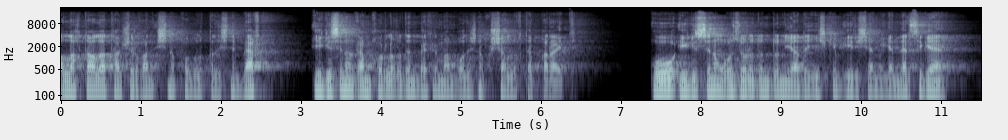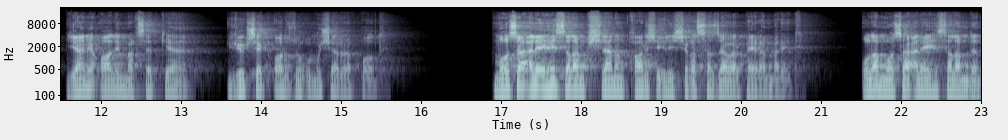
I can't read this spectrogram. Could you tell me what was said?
alloh taolo topshirgan ishni qabul qilishni baxt egisining g'amxo'rligidan bahramand bo'lishni xushalliq deb qaraydi. U egisining huzuridan dunyoda hech kim erishamagan narsaga ya'ni oliy maqsadga yuksak orzuga musharraf bo'ldi muso alayhissalom kishilarning qarshi ilishiga sazovar payg'ambar edi ular Musa alayhissalomdan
